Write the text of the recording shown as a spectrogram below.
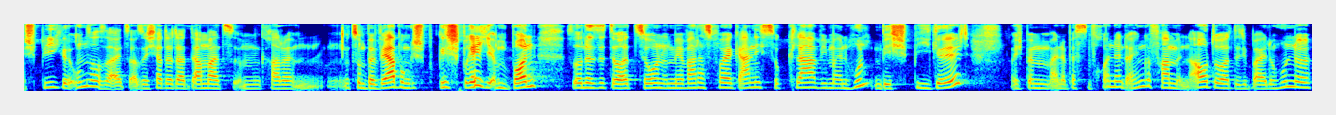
Spiegel unsererseits. Also ich hatte da damals ähm, gerade zum Bewerbungsgespräch in Bonn so eine Situation und mir war das vorher gar nicht so klar, wie mein Hund mich spiegelt. Ich bin mit meiner besten Freundin dahin gefahren mit einem Auto, hatte die beiden Hunde,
